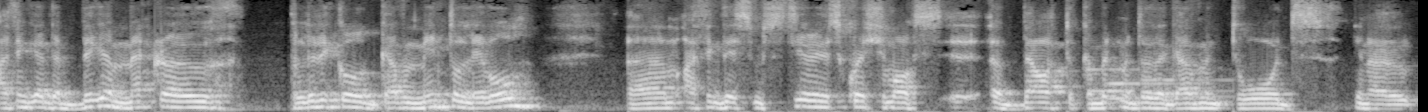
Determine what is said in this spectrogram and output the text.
I think at the bigger macro political governmental level, um, I think there's some serious question marks uh, about the commitment of the government towards, you know,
